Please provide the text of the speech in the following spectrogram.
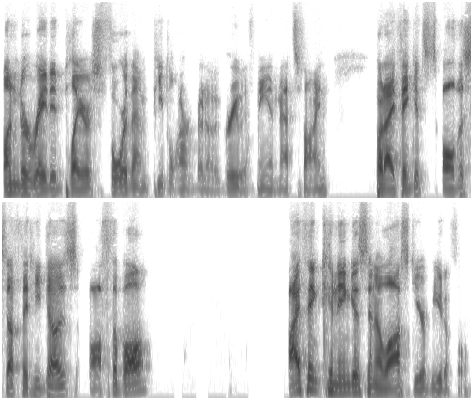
underrated players for them. People aren't going to agree with me, and that's fine. But I think it's all the stuff that he does off the ball. I think Kaningas and Iloski are beautiful.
